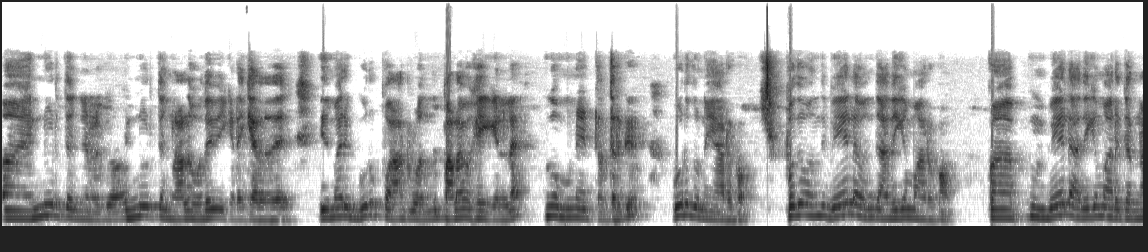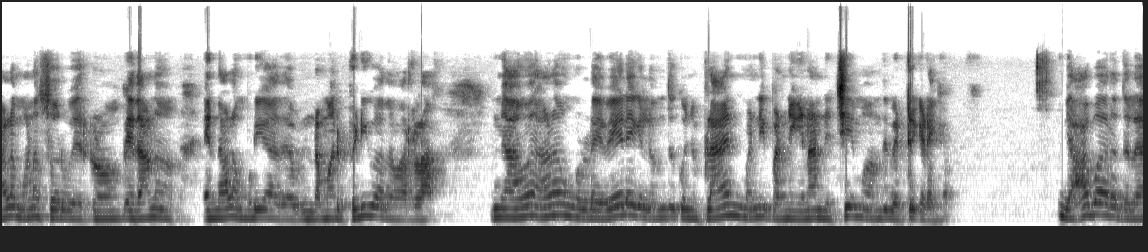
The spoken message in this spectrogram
இன்னொருத்தங்களுக்கும் இன்னொருத்தங்களால உதவி கிடைக்கிறது. இது மாதிரி குரூப் ஆர்வம் வந்து பல வகைகளில் உங்கள் முன்னேற்றத்திற்கு உறுதுணையாக இருக்கும். பொதுவாக வந்து வேலை வந்து அதிகமாக இருக்கும். வேலை அதிகமாக இருக்கிறதுனால மனசோர்வு இருக்கணும் ஏதானும் என்னால் முடியாது அப்படின்ற மாதிரி பிடிவாதம் வரலாம். ஆனால் உங்களுடைய வேலைகள் வந்து கொஞ்சம் பிளான் பண்ணி பண்ணீங்கன்னா நிச்சயமாக வந்து வெற்றி கிடைக்கும். வியாபாரத்தில்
